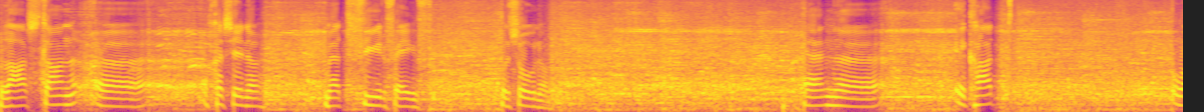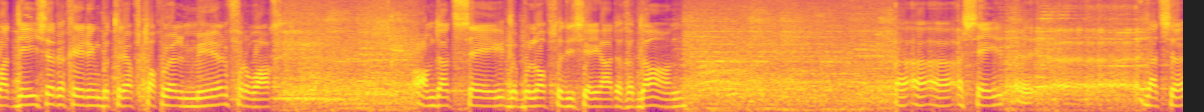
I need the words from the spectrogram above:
laat staan uh, gezinnen met vier, vijf personen. En uh, ik had wat deze regering betreft toch wel meer verwacht. Omdat zij de belofte die zij hadden gedaan, uh, zij, dat ze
